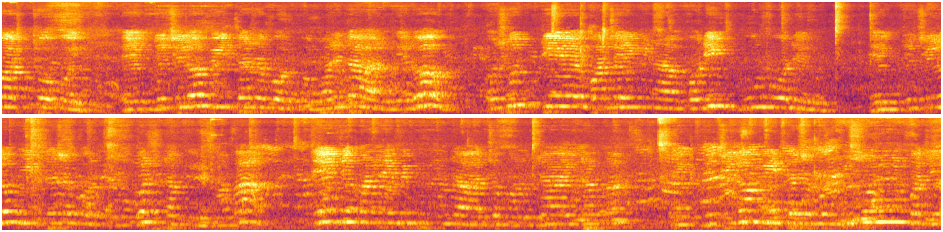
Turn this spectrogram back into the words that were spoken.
পাঠ্য কই। একটু ছিল বিদ্যাসাগর কপালে তার ওষুধ দিয়ে বাঁচাই কিনা করি গুণ বলে একটু ছিল বিদ্যাসাগর মগজটাকে ফাঁকা যে যেখানে বিপুলতা যায় টাকা একটু ছিল বিদ্যাসাগর ভীষণ বাজে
